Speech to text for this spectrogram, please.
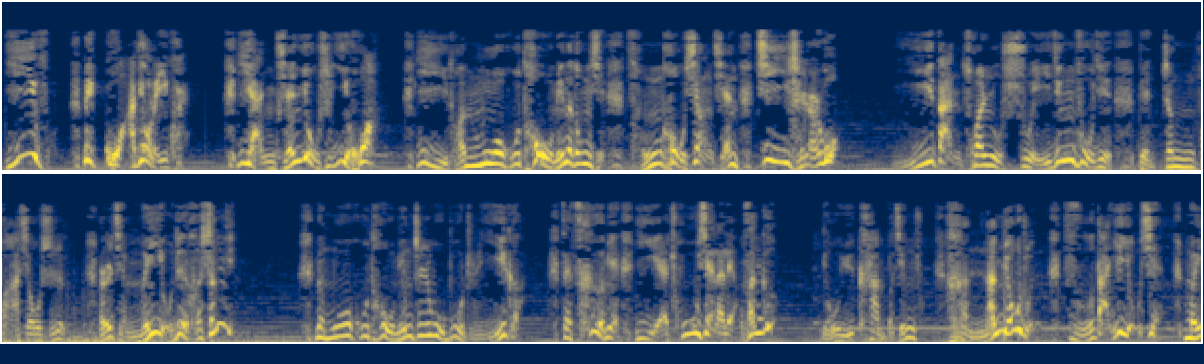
衣服被刮掉了一块，眼前又是一花，一团模糊透明的东西从后向前疾驰而过，一旦窜入水晶附近，便蒸发消失了，而且没有任何声音。那模糊透明之物不止一个，在侧面也出现了两三个。由于看不清楚，很难瞄准，子弹也有限，没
